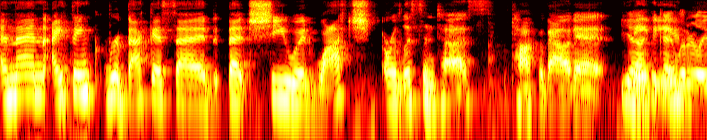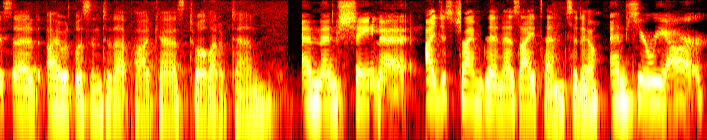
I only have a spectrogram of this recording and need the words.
and then I think Rebecca said that she would watch or listen to us talk about it. Yeah, maybe. I think I literally said I would listen to that podcast 12 out of 10 and then Shaena. I just chimed in as I tend to do. And here we are.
